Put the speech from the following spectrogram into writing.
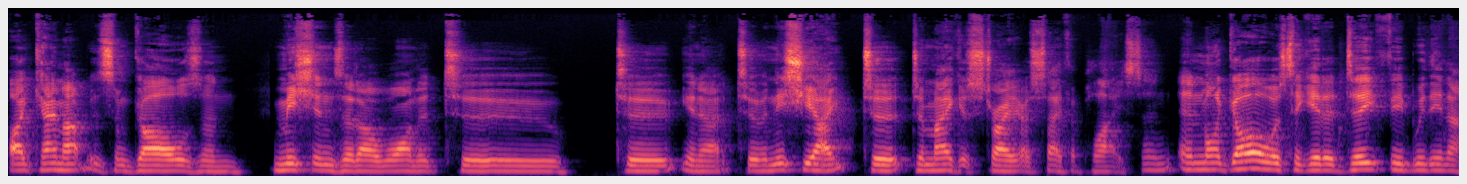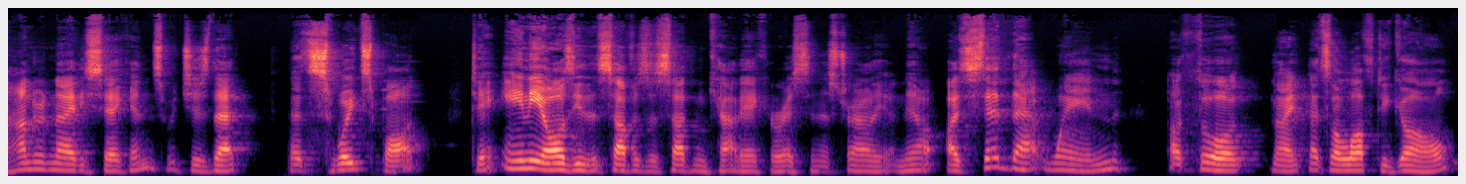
I came up with some goals and missions that I wanted to to you know to initiate to to make Australia a safer place. And and my goal was to get a defib within 180 seconds, which is that that sweet spot to any Aussie that suffers a sudden cardiac arrest in Australia. Now, I said that when I thought, mate, that's a lofty goal,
